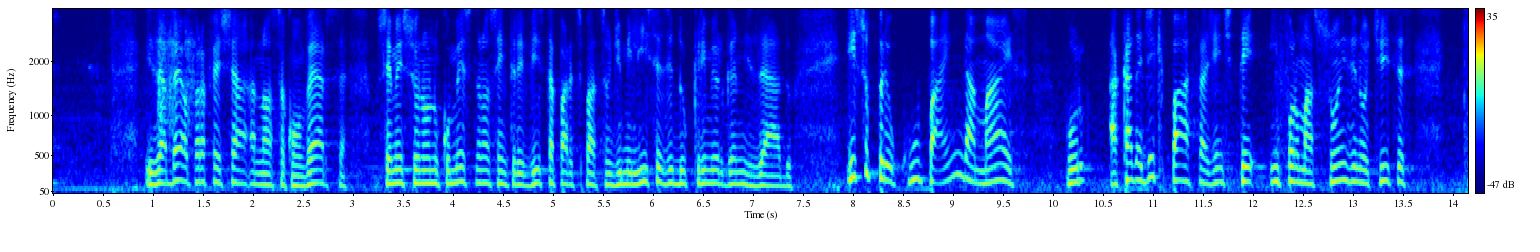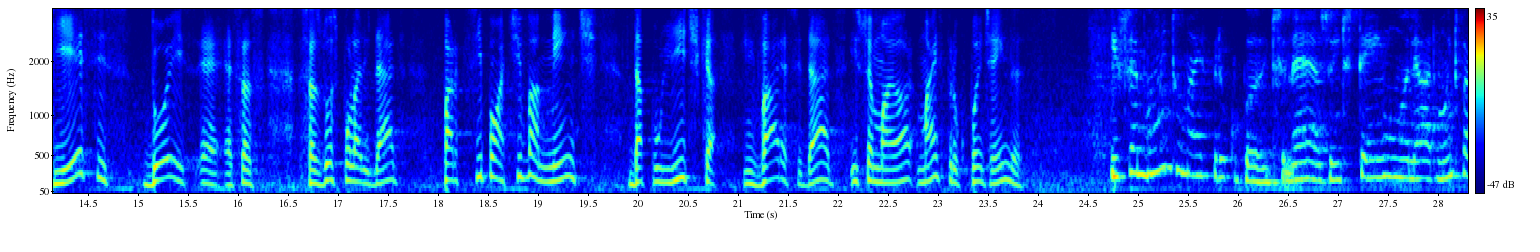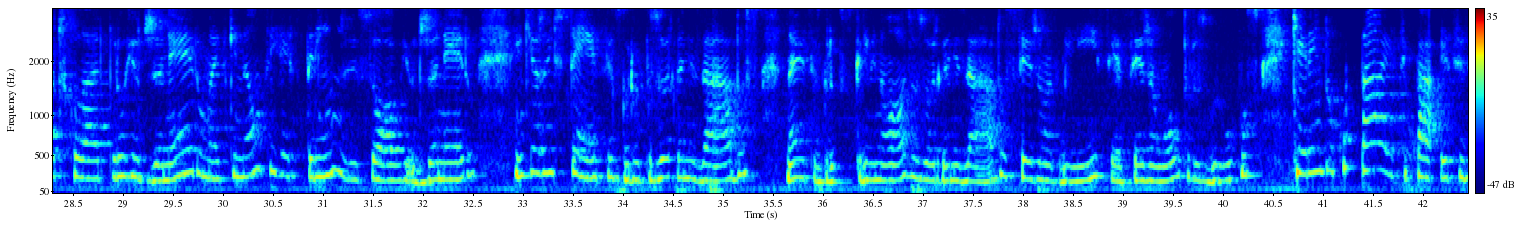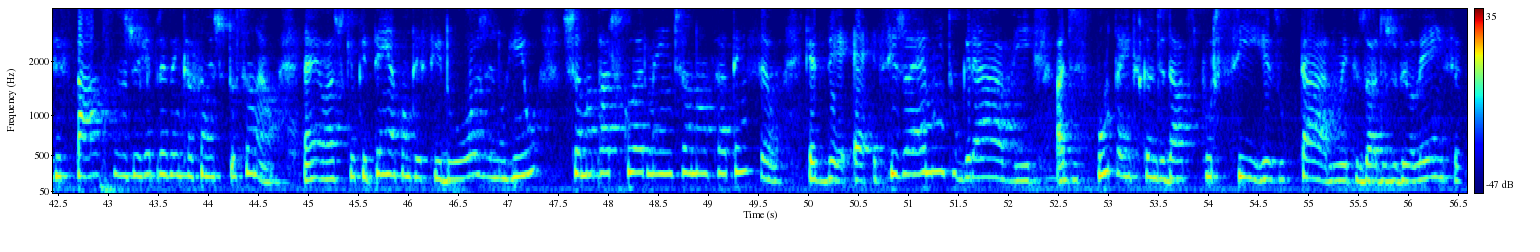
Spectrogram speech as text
Isabel, para fechar a nossa conversa, você mencionou no começo da nossa entrevista a participação de milícias e do crime organizado. Isso preocupa ainda mais por a cada dia que passa a gente ter informações e notícias que esses dois, é, essas, essas duas polaridades participam ativamente da política em várias cidades. Isso é maior, mais preocupante ainda? Isso é muito mais preocupante, né? A gente tem um olhar muito particular para o Rio de Janeiro, mas que não se restringe só ao Rio de Janeiro, em que a gente tem esses grupos organizados, né? Esses grupos criminosos organizados, sejam as milícias, sejam outros grupos, querendo ocupar esse, esses espaços de representação institucional. Né? Eu acho que o que tem acontecido hoje no Rio chama particularmente a nossa atenção. Quer dizer, é, se já é muito grave a disputa entre candidatos por si resultar num episódio de violência,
